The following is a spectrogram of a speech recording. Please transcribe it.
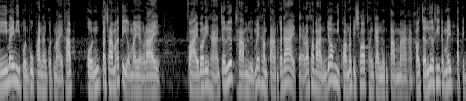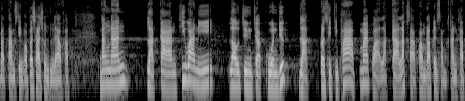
นี้ไม่มีผลผูกพันทางกฎหมายครับ ผลประชามติออกมาอย่างไร ฝ่ายบริหารจะเลือกทำหรือไม่ทำตามก็ได้ แต่รัฐบาลย่อมมีความรับผิดชอบทางการเมืองตามมาหากเขาจะเลือกที่จะไม่ปฏิบัติตามเสียงของประชาชนอยู่แล้วครับ ดังนั้นหลักการที่ว่านี้เราจึงจะควรยึดหลักประสิทธิภาพมากกว่าหลักการรักษาความลับเป็นสำคัญครับ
